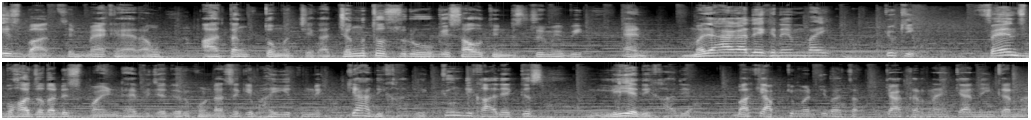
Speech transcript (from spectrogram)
इस बात से मैं कह रहा हूँ, आतंक तो मचेगा. जंग तो शुरू होगी साउथ इंडस्ट्री में भी एंड मज़ा आएगा देखने में भाई. क्योंकि फैंस बहुत ज़्यादा डिसअपॉइंट है विजय देवरकोंडा से कि भाई ये तुमने क्या दिखा दिया? क्यों दिखा दिया? किस लिए दिखा दिया? बाकी आपकी मर्ज़ी भाई सब क्या करना है, क्या नहीं करना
